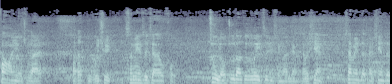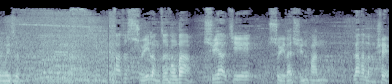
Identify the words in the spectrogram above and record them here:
放完油出来，把它堵回去，上面是加油口，注油注到这个位置就行了，两条线，下面这条线这个位置，它是水冷真空泵，需要接水来循环，让它冷却。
